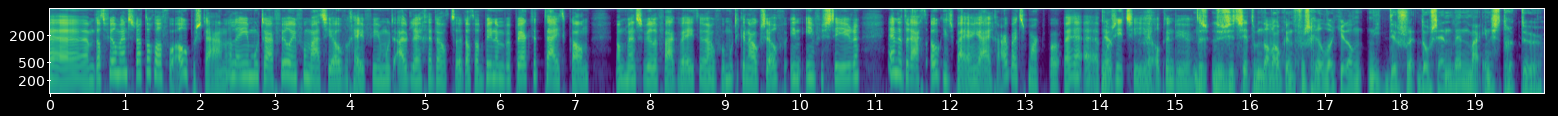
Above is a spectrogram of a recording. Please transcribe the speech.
um, dat veel mensen daar toch wel voor openstaan. Alleen je moet daar veel informatie over geven. Je moet uitleggen dat uh, dat, dat binnen een beperkte tijd kan. Want mensen willen vaak weten hoeveel moet ik er nou ook zelf in investeren. En het draagt ook iets bij aan je eigen arbeidsmarktpositie ja. op den duur. Dus, dus het zit hem dan ook in het verschil dat je dan niet docent bent, maar instructeur.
